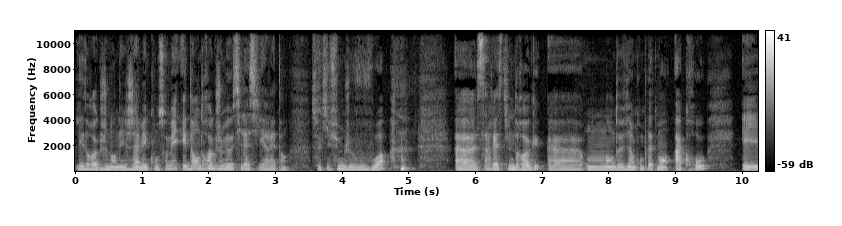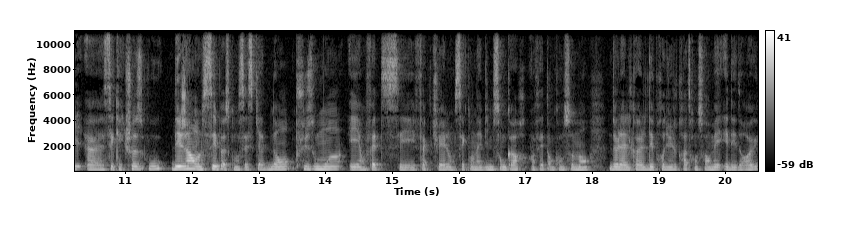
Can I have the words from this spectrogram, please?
Les drogues je n'en ai jamais consommé et dans drogue je mets aussi la cigarette. Hein. Ceux qui fument je vous vois. Euh, ça reste une drogue, on en devient complètement accro et euh, c'est quelque chose où déjà on le sait parce qu'on sait ce qu'il y a dedans, plus ou moins, et en fait c'est factuel, on sait qu'on abîme son corps en fait en consommant de l'alcool, des produits ultra transformés et des drogues.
